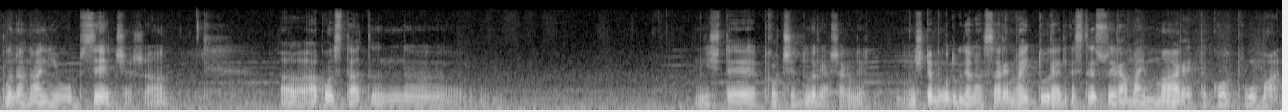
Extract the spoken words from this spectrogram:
până în anii 80, așa, uh, a constat în uh, niște proceduri, așa, niște moduri de lansare mai dure, adică stresul era mai mare pe corpul uman.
